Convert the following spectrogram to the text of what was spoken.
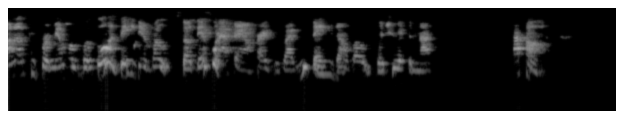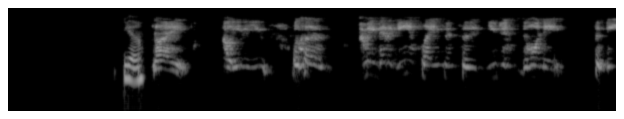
don't know if people remember, but Floyd said he didn't vote. So that's what I found crazy. Like, you say you don't vote, but you at the not. How come? Yeah. Like, so either you, because, I mean, that again plays into you just doing it to be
